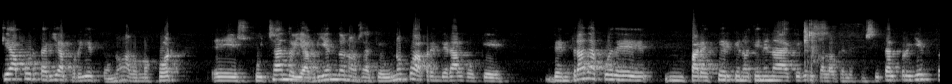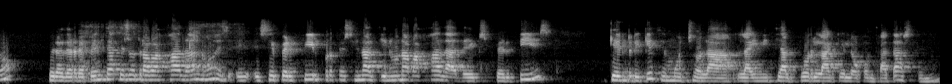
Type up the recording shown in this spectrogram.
¿qué aportaría al proyecto, no? A lo mejor eh, escuchando y abriéndonos a que uno pueda aprender algo que de entrada puede mm, parecer que no tiene nada que ver con lo que necesita el proyecto, pero de repente haces otra bajada, ¿no? E, ese perfil profesional tiene una bajada de expertise que enriquece mucho la, inicial por la que lo contrataste. ¿no?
